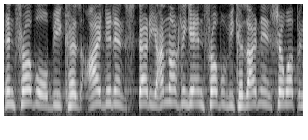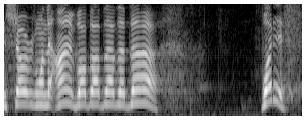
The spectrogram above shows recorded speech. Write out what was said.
in trouble because I didn't study. I'm not going to get in trouble because I didn't show up and show everyone that I'm blah, blah, blah, blah, blah. What if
